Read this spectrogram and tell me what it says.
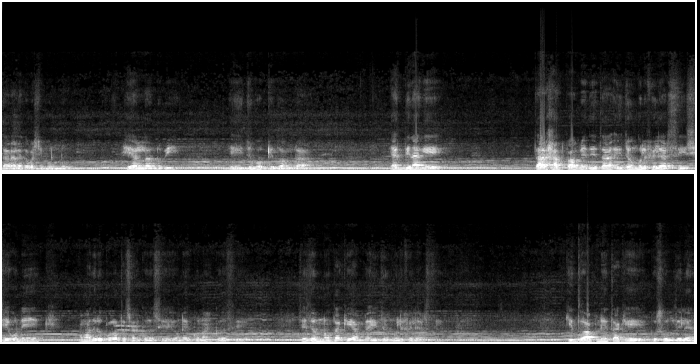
তার এলাকাবাসী বলল, হে আল্লাহ নবী, এই যুবককে তো আমরা একদিন আগে তার হাত পা বেঁধে তার এই জঙ্গলে ফেলে আসছি, সে অনেক আমাদের উপর অত্যাচার করেছে, অনেক গুনাহ করেছে। সেজন্য তাকে আমরা এই জঙ্গলে ফেলে আসছি। কিন্তু আপনি তাকে গোসল দিলেন,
